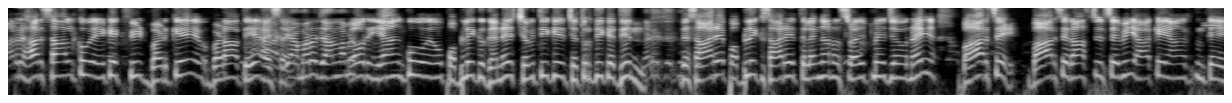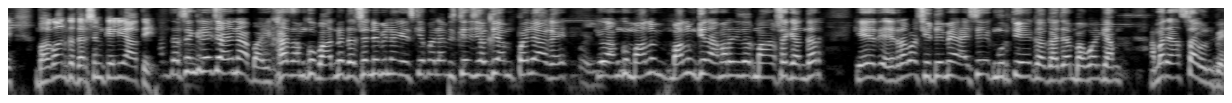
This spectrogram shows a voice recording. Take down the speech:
हर हर साल को एक एक फीट बढ़ के बढ़ाते ऐसा ये हमारा जानना में और यहाँ को वो पब्लिक गणेश चौथी के चतुर्थी के दिन सारे पब्लिक सारे तेलंगाना स्टेट में जो नहीं बाहर से बाहर से राष्ट्र से भी आके यहाँ के भगवान को दर्शन के लिए आते हम दर्शन के लिए जाए ना भाई। खास हमको बाद में दर्शन नहीं मिलेंगे इसके पहले हम इसके जल्दी हम पहले आ गए। क्यों हमको मालूम मालूम किया हमारे इधर महाराष्ट्र के अंदर कि हैदराबाद सिटी में ऐसी एक मूर्ति है ग- गजानन भगवान की। हम हमारे आस्था है उनपे।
